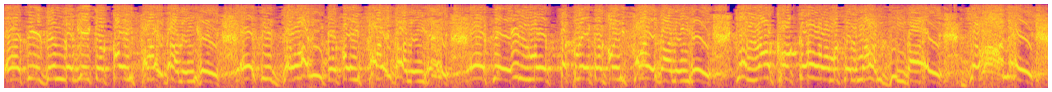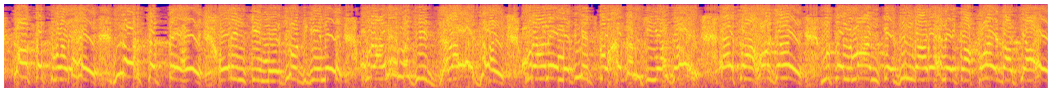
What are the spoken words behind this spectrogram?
ایسی زندگی کا کوئی فائدہ نہیں ہے، ایسی جوانی کا کوئی فائدہ نہیں ہے، ایسے علم و تقوی کا کوئی فائدہ نہیں ہے کہ لاکھوں کروڑوں مسلمان زندہ ہے جوان ہے موجودگی میں قرآن مجید جلایا جائے، قرآن مجید کو ختم کیا جائے، ایسا ہو جائے مسلمان کے زندہ رہنے کا فائدہ کیا ہے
